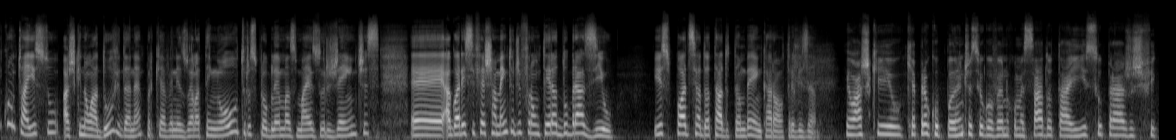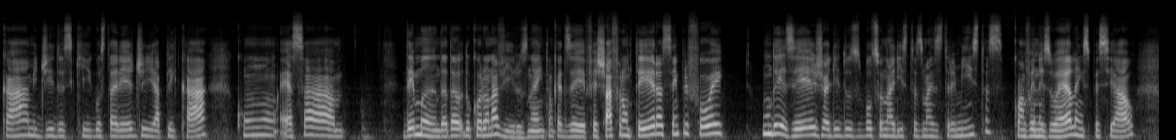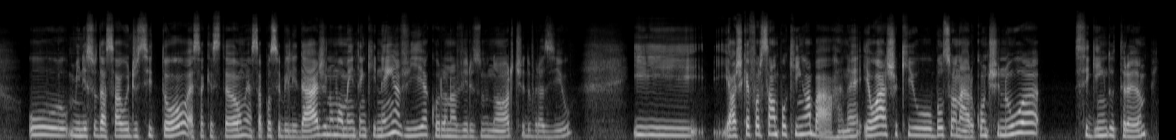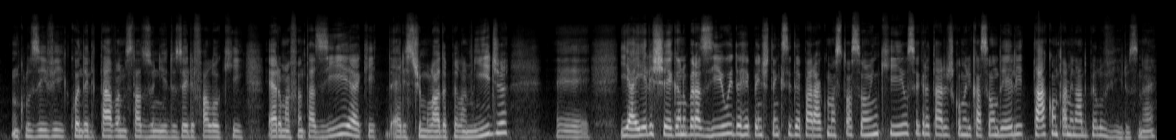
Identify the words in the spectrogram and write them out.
e quanto a isso, acho que não há dúvida, né? Porque a Venezuela tem outros problemas mais urgentes. É, agora, esse fechamento de fronteira do Brasil, isso pode ser adotado também, Carol Trevisan? Eu acho que o que é preocupante é se o governo começar a adotar isso para justificar medidas que gostaria de aplicar com essa demanda do, coronavírus, né? Então, quer dizer, fechar a fronteira sempre foi um desejo ali dos bolsonaristas mais extremistas, com a Venezuela em especial. O ministro da Saúde citou essa questão, essa possibilidade, no momento em que nem havia coronavírus no norte do Brasil. E, e acho que é forçar um pouquinho a barra, né? Eu acho que o Bolsonaro continua seguindo Trump, inclusive quando ele estava nos Estados Unidos ele falou que era uma fantasia, que era estimulada pela mídia. É, e aí ele chega no Brasil e de repente tem que se deparar com uma situação em que o secretário de comunicação dele está contaminado pelo vírus, né?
